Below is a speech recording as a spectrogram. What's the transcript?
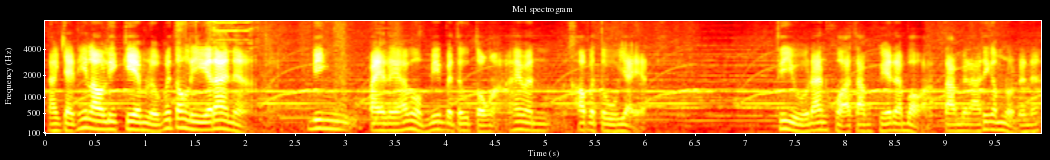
หลังจากที่เรารีเกมหรือไม่ต้องรีก็ได้เนี่ย วิ่งไปเลยครับผมวิ่งไปตรงๆอะให้มันเข้าประตูใหญ่อะที่อยู่ด้านขวาตามเควสอะบอกอะตามเวลาที่กำหนดเลยนะ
